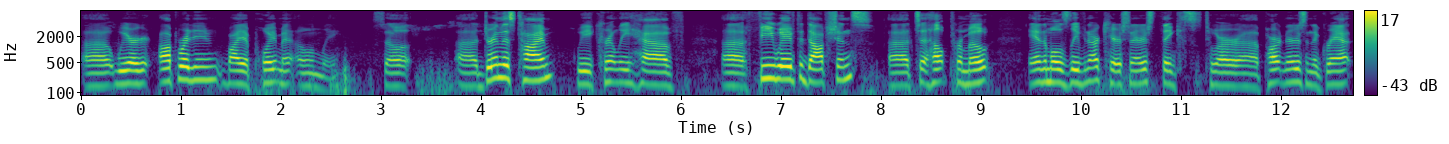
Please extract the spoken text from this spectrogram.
uh, we are operating by appointment only. So, uh, during this time, we currently have uh, fee waived adoptions uh, to help promote animals leaving our care centers, thanks to our uh, partners and a grant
